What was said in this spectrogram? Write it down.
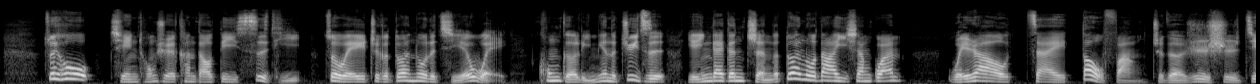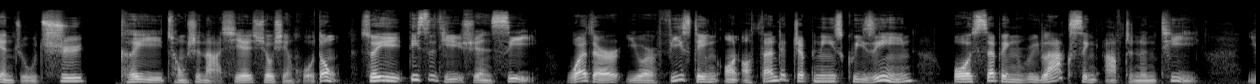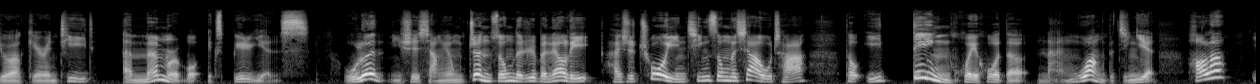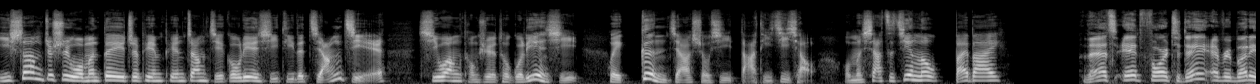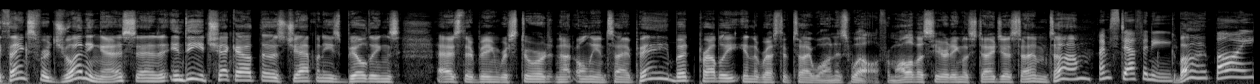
最后，请同学看到第四题，作为这个段落的结尾，空格里面的句子也应该跟整个段落大意相关。围绕在到访这个日式建筑区，可以从事哪些休闲活动？所以第四题选 C。Whether you are feasting on authentic Japanese cuisine or sipping relaxing afternoon tea. You are guaranteed a memorable experience。 无论你是享用正宗的日本料理，还是啜饮轻松的下午茶，都一定会获得难忘的经验。好了，以上就是我们对这篇篇章结构练习题的讲解。希望同学透过练习，会更加熟悉答题技巧。我们下次见喽，拜拜。That's it for today, everybody. Thanks for joining us. And indeed, check out those Japanese buildings as they're being restored not only in Taipei, but probably in the rest of Taiwan as well. From all of us here at English Digest, I'm Tom. I'm Stephanie. Goodbye. Bye.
